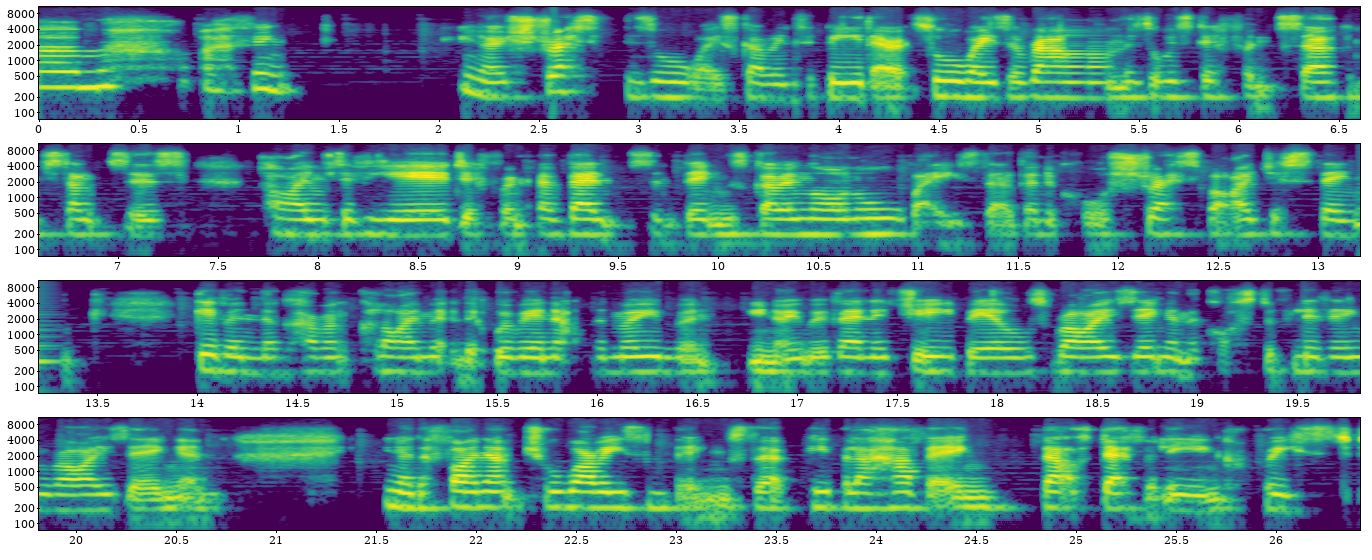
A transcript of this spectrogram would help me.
Um i think you know stress is always going to be there. It's always around. There's always different circumstances times of year different events and things going on always that are going to cause stress. But i just think given the current climate that we're in at the moment you know with energy bills rising and the cost of living rising and you know the financial worries and things that people are having that's definitely increased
